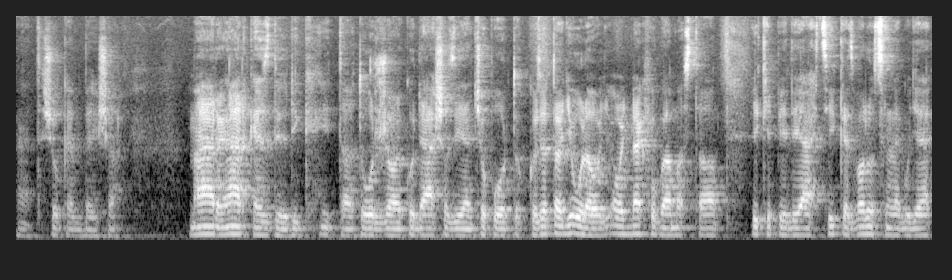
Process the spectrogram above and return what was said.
Hát sok ebbe is a már, már kezdődik itt a torzsalkodás az ilyen csoportok között. Ahogy jól, ahogy, ahogy megfogalmazta a Wikipédiás cikk, ez valószínűleg ugye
